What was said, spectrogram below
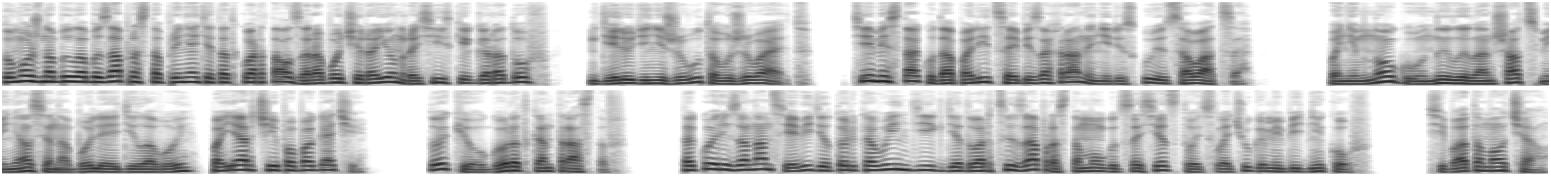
то можно было бы запросто принять этот квартал за рабочий район российских городов, где люди не живут, а выживают. Те места, куда полиция без охраны не рискует соваться. Понемногу унылый ландшафт сменялся на более деловой, поярче и побогаче. Токио – город контрастов. Такой резонанс я видел только в Индии, где дворцы запросто могут соседствовать с лачугами бедняков. Сибата молчал.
